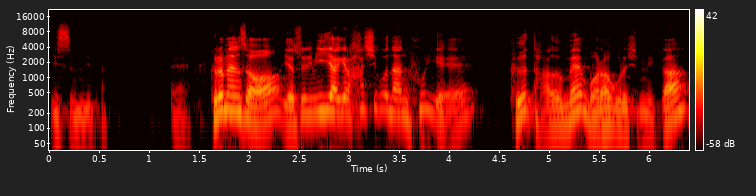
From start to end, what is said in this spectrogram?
있습니다. 예, 그러면서 예수님이 이야기를 하시고 난 후에 그 다음에 뭐라고 그러십니까?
